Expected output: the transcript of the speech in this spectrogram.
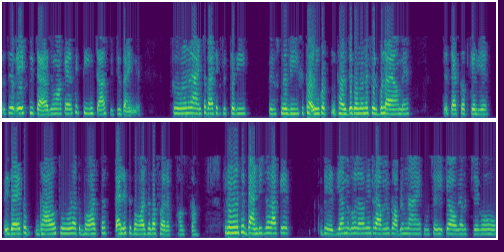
सिर्फ़ एक स्टिच आया, जो वहाँ कह रहे थे तीन चार स्टिचेस आएँगे। तो उन्होंने एंटीबायोटिक लिख करी फिर उसने भी, फिर उनको थर्सडे को उन्होंने फिर बुलाया हमें चेकअप के लिए। फिर गए तो घाव थोड़ा तो बहुत सा, पहले से बहुत ज़्यादा फ़र्क था उसका। फिर उन्होंने सिर्फ़ बैंडेज लगा के भेज दिया। मेरे को लगा कि ट्रैवल में प्रॉब्लम ना आए। पूछे क्या हो गया? बच्चे को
